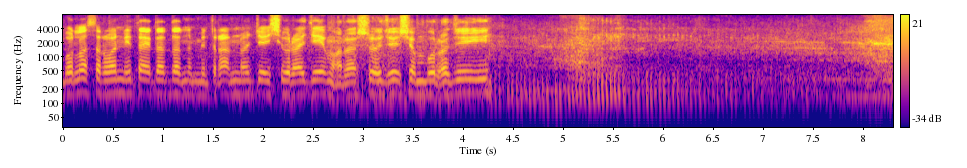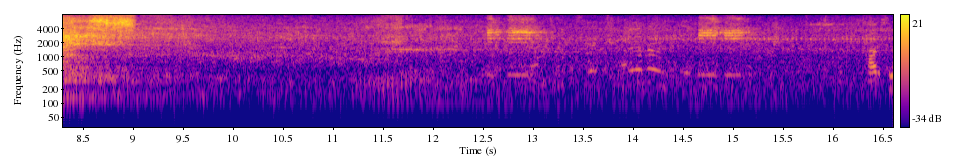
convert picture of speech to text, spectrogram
बोला सर्वांनी येतात मित्रांनो जय शिवराय जय महाराष्ट्र जय शंभूराजे. फारशी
